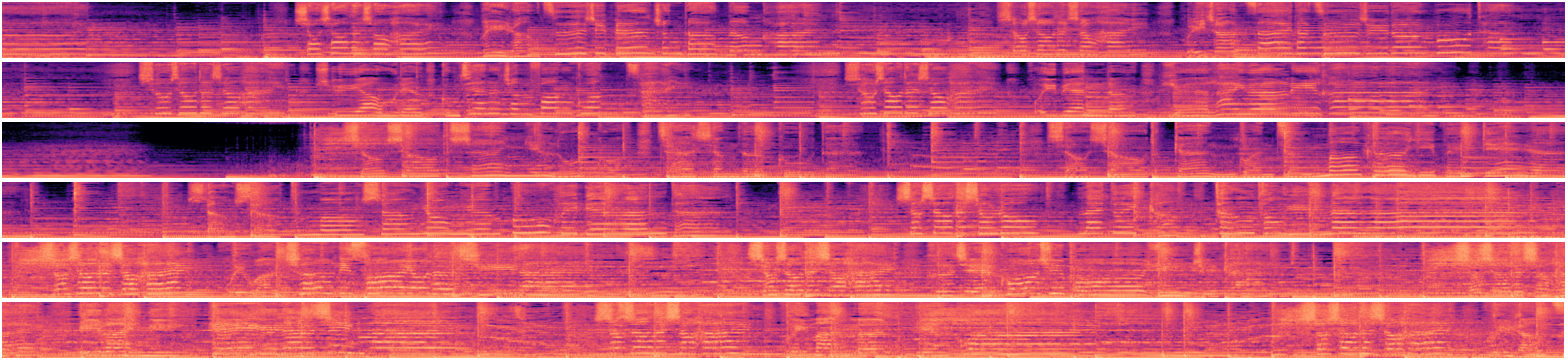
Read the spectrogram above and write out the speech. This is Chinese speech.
小小的小孩。会让自己变成大男孩，小小的小孩会站在他自己的舞台，小小的小孩需要点空间绽放光彩，小小的小孩会变得越来小小的身影路过家乡的孤单小小的感官怎么可以被点燃？小小的梦想永小小的小孩，和解过去，破云吹开。小小的小孩，依赖你给予的青睐。小小的小孩，会慢慢变乖。小小的小孩，会让。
